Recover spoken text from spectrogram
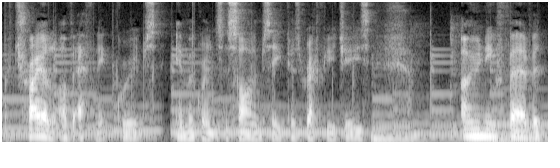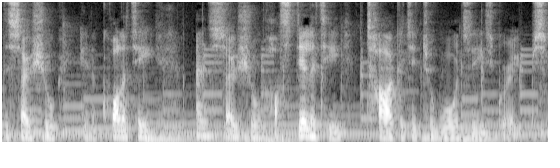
portrayal of ethnic groups, immigrants, asylum seekers, refugees, only furthered the social inequality and social hostility targeted towards these groups.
